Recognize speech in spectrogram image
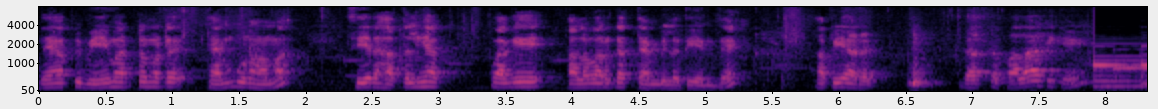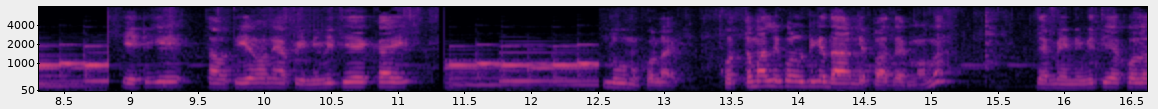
දැන් අපි මේ මට්ටමට තැම්බුණාම 140ක් වගේ අලවර්ගයක් තැම්බිලා තියෙන දැන්. අපි අර ගත්ත පලා ටිකෙන් ඒ ටිකේ තව තියෙනවනේ අපි නිවිතිය එකයි ලුණු කොළයි. කොත්තමල්ලි කොළ ටික දාන්න එපා දැම්මම දැන් මේ නිවිතිය කොළ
